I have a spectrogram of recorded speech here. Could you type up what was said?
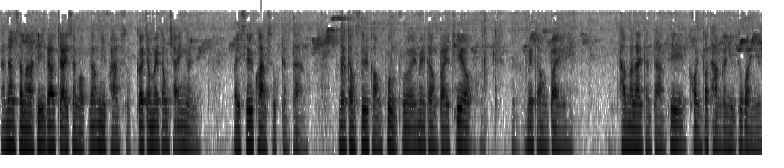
ถ้านั่งสมาธิแล้วใจสงบแล้วมีความสุขก็จะไม่ต้องใช้เงิน ไปซื้อความสุขต่างๆ ไม่ต้องซื้อของฟุ่มเฟือยไม่ต้องไปเที่ยว ไม่ต้องไปทำอะไรต่างๆ ที่คนก็ทำกันอยู่ทุกวันนี้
